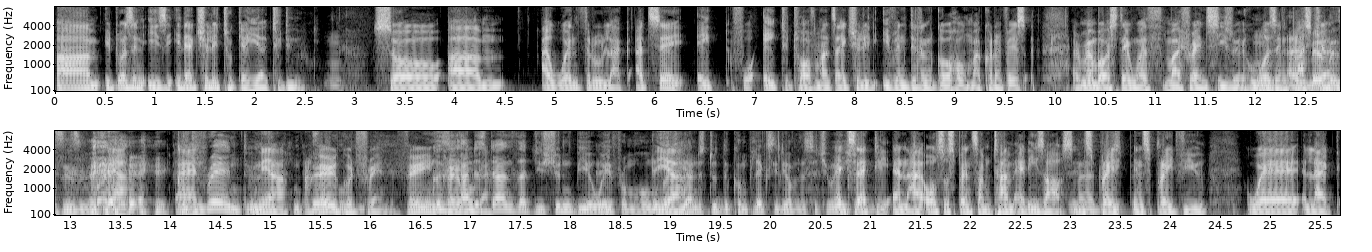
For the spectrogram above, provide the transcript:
Um, it wasn't easy. It actually took a year to do. So um, I went through like I'd say eight for eight to twelve months. I actually even didn't go home. I couldn't face it. I remember I was staying with my friend Sizwe, who was in Mm, I remember Bastian. Yeah, Good friend, dude. Yeah, very good friend. Very incredible. Because he incredible. guy. understands that you shouldn't be away from home, but yeah. he understood the complexity of the situation. Exactly. And I also spent some time at his house in Mad Spray in Spruitview, where like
